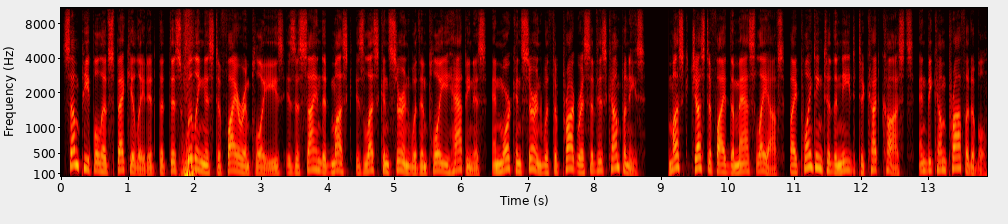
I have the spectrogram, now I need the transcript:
Some people have speculated that this willingness to fire employees is a sign that Musk is less concerned with employee happiness and more concerned with the progress of his companies. Musk justified the mass layoffs by pointing to the need to cut costs and become profitable.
